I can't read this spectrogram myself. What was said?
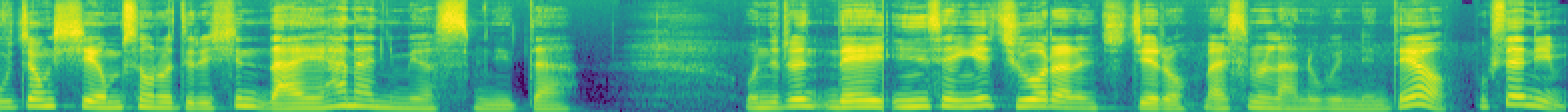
박우정 씨의 음성으로 들으신 나의 하나님이었습니다. 오늘은 내 인생의 주어라는 주제로 말씀을 나누고 있는데요. 목사님,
